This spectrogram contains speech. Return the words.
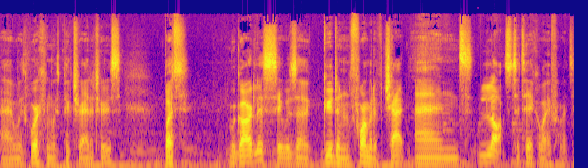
uh, with working with picture editors, but regardless, it was a good and informative chat and lots to take away from it.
